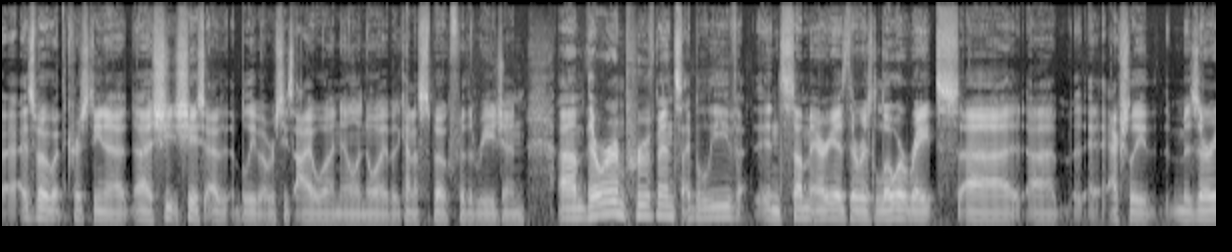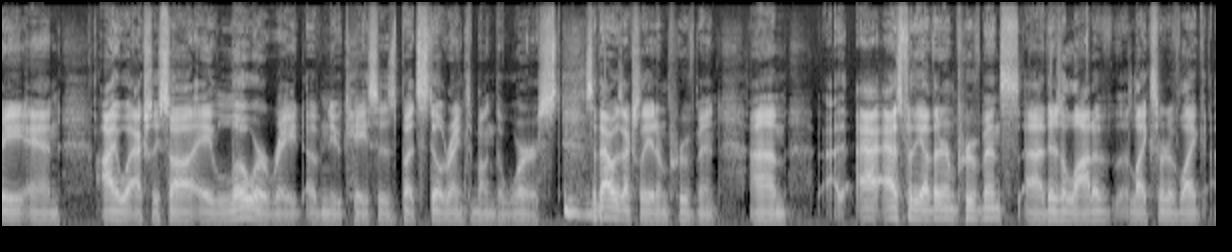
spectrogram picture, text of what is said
I spoke with Christina. Uh, she, she, I believe, oversees Iowa and Illinois, but kind of spoke for the region. Um, there were improvements, I believe, in some areas. There was lower rates. Uh, uh, actually, Missouri and Iowa actually saw a lower rate of new cases, but still ranked among the worst. Mm-hmm. So that was actually an improvement. Um, as for the other improvements, uh, there's a lot of like sort of like uh,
